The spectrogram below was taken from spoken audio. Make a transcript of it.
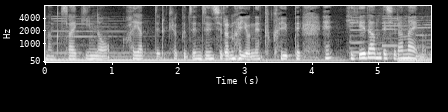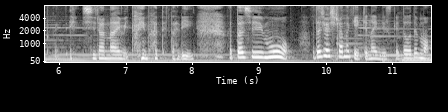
なんか最近の流行ってる曲全然知らないよねとか言って「えヒゲダンって知らないの?」とか言って「え知らない」みたいになってたり私も私は知らなきゃいけないんですけどでも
